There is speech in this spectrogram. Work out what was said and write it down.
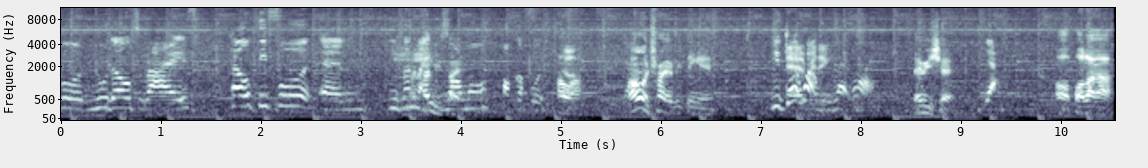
food, noodles, rice, healthy food, and even like decide. normal hawker food. How ah? I want to try everything eh. You get what we like, lah. Then we share. Yeah, Oh, potluck ah.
